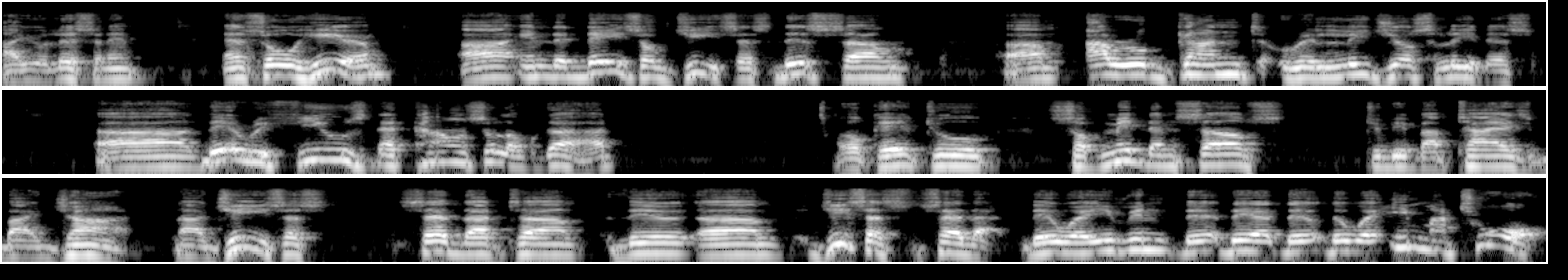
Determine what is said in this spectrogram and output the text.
Are you listening? And so here, uh, in the days of Jesus, this um, um, arrogant religious leaders, uh, they refused the counsel of God, okay, to submit themselves to be baptized by John. Now, Jesus said that um, they, um, Jesus said that they were even they, they, they, they were immature.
